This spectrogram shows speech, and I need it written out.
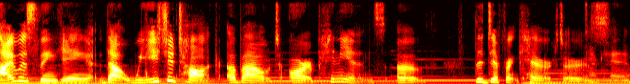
I was thinking that we should talk about our opinions of the different characters. Okay.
